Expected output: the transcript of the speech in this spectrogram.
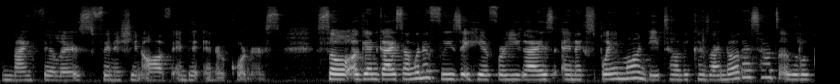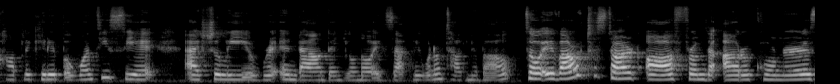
9 fillers, finishing off in the inner corners. So again, guys, I'm going to freeze it here for you guys and explain more in detail because I know that sounds a little complicated, but once you see it actually written down, then you'll know exactly what I'm talking about. So if I were to start off from the outer corners,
